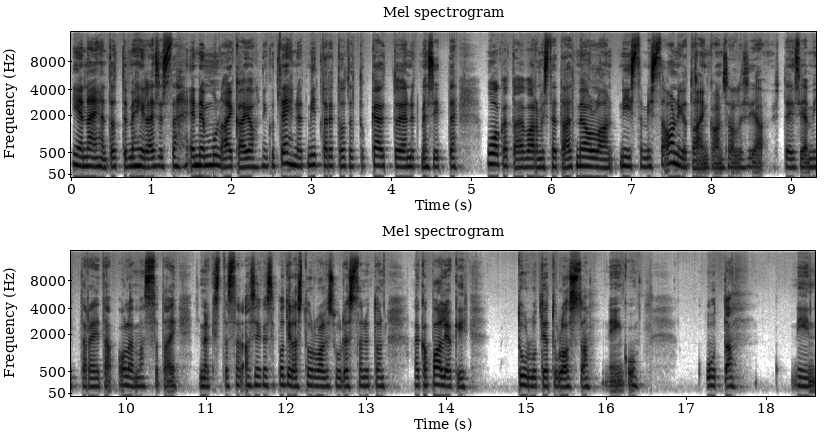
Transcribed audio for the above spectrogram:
Niin ja näinhän te olette mehiläisessä ennen mun aikaa jo niin tehnyt, että mittarit on otettu käyttöön ja nyt me sitten muokataan ja varmistetaan, että me ollaan niissä, missä on jotain kansallisia yhteisiä mittareita olemassa. Tai esimerkiksi tässä asiakas- ja potilasturvallisuudessa nyt on aika paljonkin tullut ja tulossa niin kuin uutta niin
